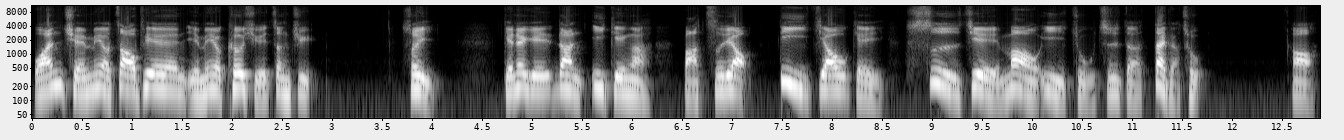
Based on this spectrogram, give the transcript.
完全没有照片，也没有科学证据，所以给那个让已经啊把资料递交给世界贸易组织的代表处，哦，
